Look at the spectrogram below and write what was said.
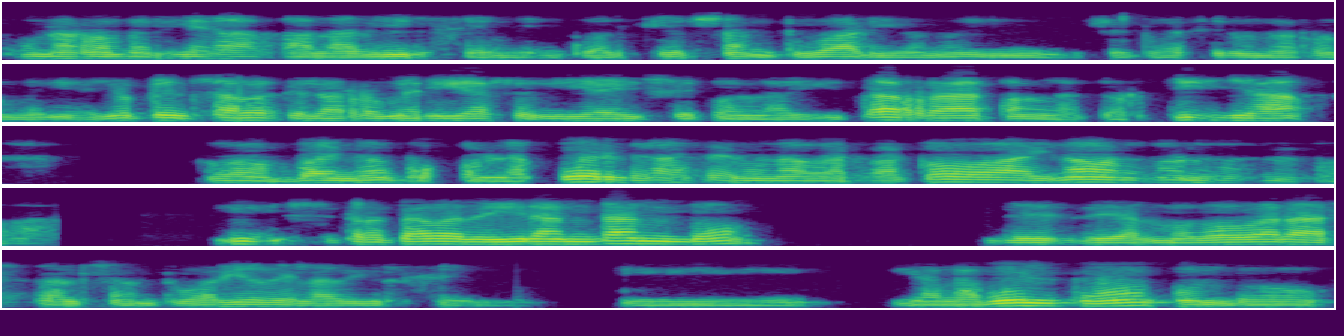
una romería a la Virgen en cualquier santuario, ¿no? Y se puede hacer una romería. Yo pensaba que la romería sería irse con la guitarra, con la tortilla, con, bueno, pues con la cuerda, hacer una barbacoa, y no, no, no, no. Y se trataba de ir andando desde Almodóvar hasta el santuario de la Virgen. Y, y a la vuelta, cuando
